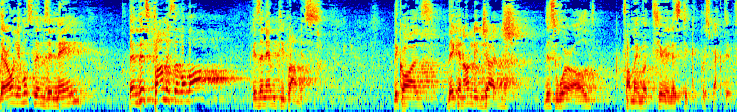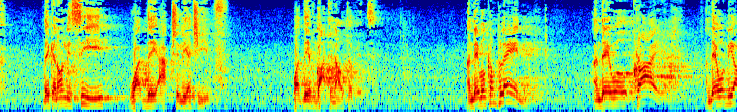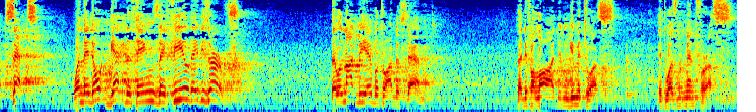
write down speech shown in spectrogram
They're only Muslims in name. Then this promise of Allah is an empty promise. Because they can only judge this world from a materialistic perspective. They can only see what they actually achieve. What they've gotten out of it and they will complain and they will cry and they will be upset when they don't get the things they feel they deserve. They will not be able to understand that if Allah didn't give it to us, it wasn't meant for us.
